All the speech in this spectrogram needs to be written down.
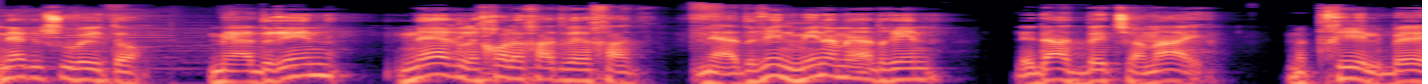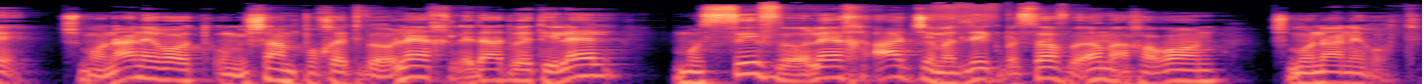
נר יישובי איתו. מהדרין, נר לכל אחד ואחד. מהדרין מן המהדרין, לדעת בית שמאי, מתחיל בשמונה נרות ומשם פוחת והולך, לדעת בית הלל, מוסיף והולך עד שמדליק בסוף ביום האחרון שמונה נרות.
